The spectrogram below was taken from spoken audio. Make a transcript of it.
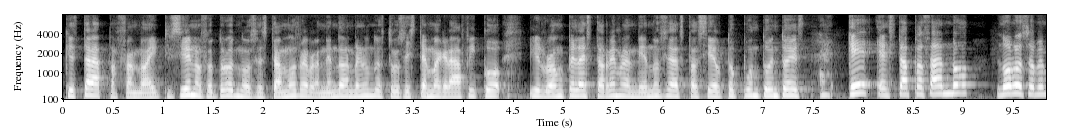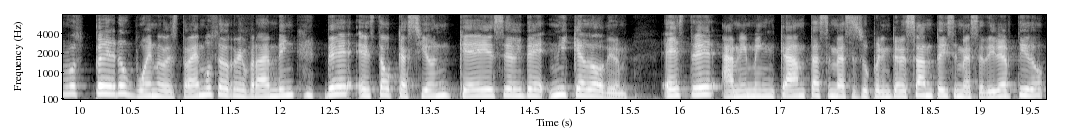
qué está pasando ahí? Si nosotros nos estamos rebrandeando, al menos nuestro sistema gráfico y Rompela está rebrandeándose hasta cierto punto. Entonces, ¿qué está pasando? No lo sabemos, pero bueno, les traemos el rebranding de esta ocasión que es el de Nickelodeon. Este a mí me encanta, se me hace súper interesante y se me hace divertido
